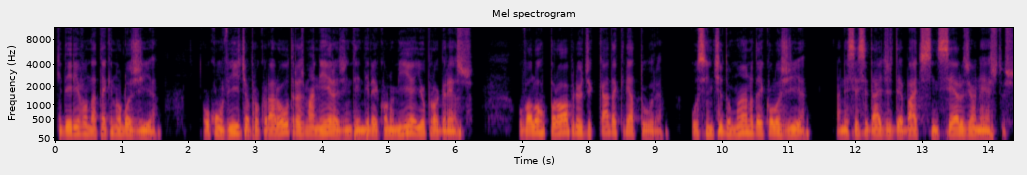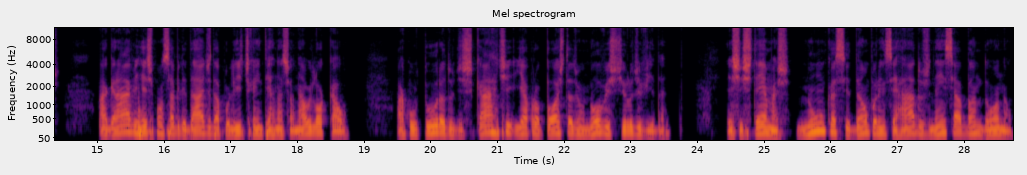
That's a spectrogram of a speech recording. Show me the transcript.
que derivam da tecnologia, o convite a procurar outras maneiras de entender a economia e o progresso, o valor próprio de cada criatura, o sentido humano da ecologia, a necessidade de debates sinceros e honestos, a grave responsabilidade da política internacional e local, a cultura do descarte e a proposta de um novo estilo de vida. Estes temas nunca se dão por encerrados nem se abandonam,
